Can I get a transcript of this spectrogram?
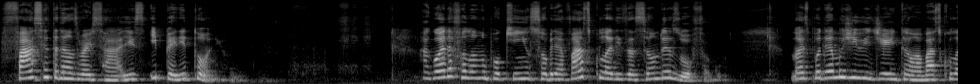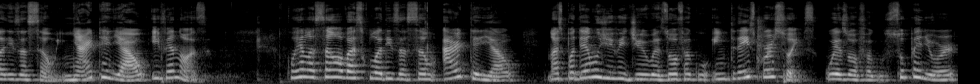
fáscia transversalis e peritônio. Agora falando um pouquinho sobre a vascularização do esôfago. Nós podemos dividir então a vascularização em arterial e venosa. Com relação à vascularização arterial, nós podemos dividir o esôfago em três porções: o esôfago superior,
